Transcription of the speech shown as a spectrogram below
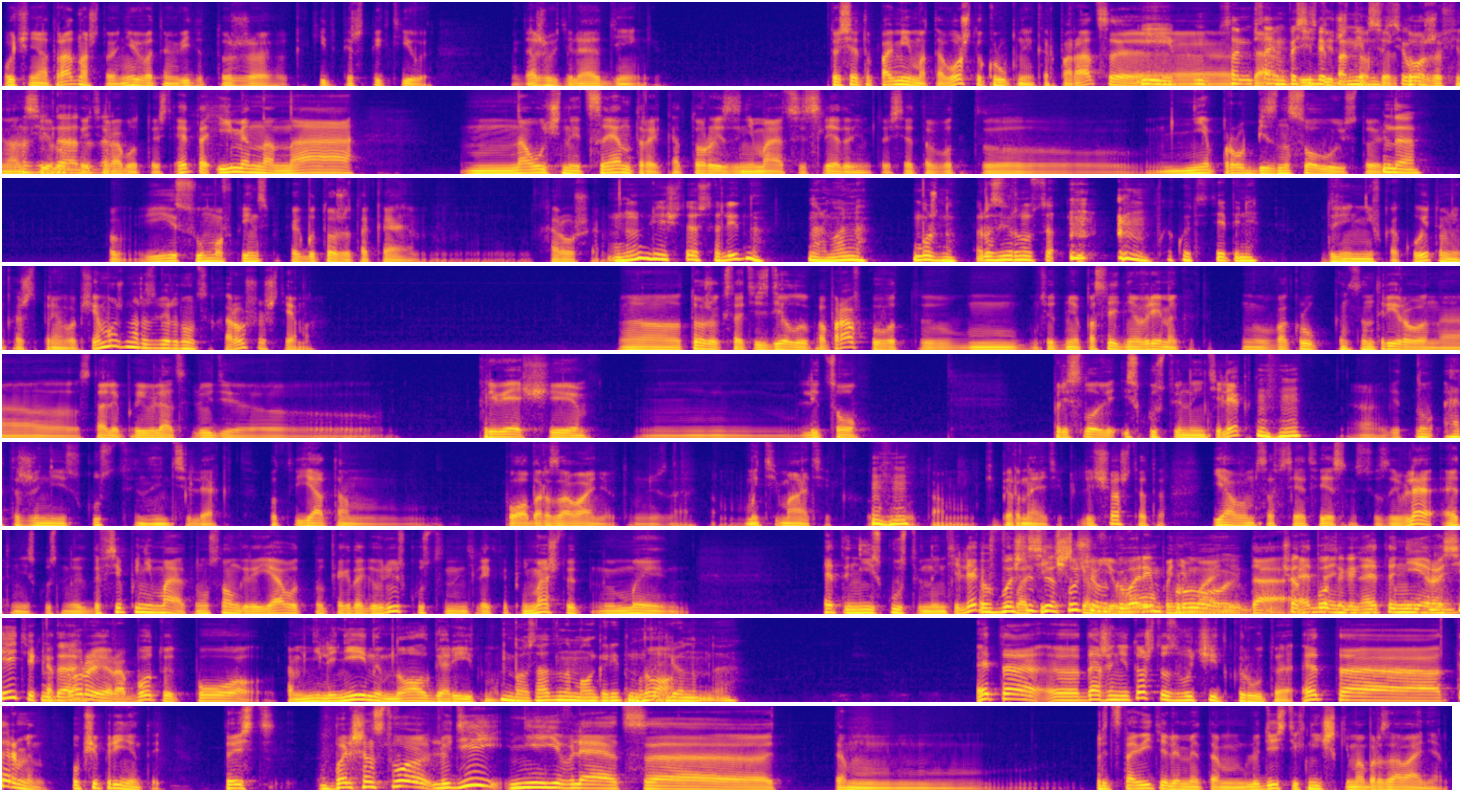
очень отрадно, что они в этом видят тоже какие-то перспективы и даже выделяют деньги. То есть это помимо того, что крупные корпорации И, ну, сами- да, сами по себе, помимо всего. тоже финансируют Да, эти да. работы. То есть это именно на научные центры, которые занимаются исследованием. То есть это вот э, не про бизнесовую историю. Да. И сумма, в принципе, как бы тоже такая хорошая. Ну, я считаю, солидно, нормально. Можно развернуться в какой-то степени. Да не в какой-то, мне кажется, прям вообще можно развернуться. Хорошая ж тема. Э, Тоже, кстати, сделаю поправку. Вот м, что-то мне последнее время как-то вокруг концентрированно стали появляться люди, э, кривящие лицо при слове искусственный интеллект. А, Говорит, ну это же не искусственный интеллект. Вот я там по образованию, там, не знаю, там, математик, ну, там, кибернетик или еще что-то, я вам со всей ответственностью заявляю, это не искусственный интеллект. Да все понимают, ну, условно говоря, я вот, ну, когда говорю искусственный интеллект, я понимаю, что это, ну, мы... Это не искусственный интеллект В большинстве случаев его говорим про понимании. да, это, это нейросети, умные. Да. которые работают по там, нелинейным, но алгоритмам. По заданным алгоритмам Но- определенным, да. Это э, даже не то, что звучит круто, это термин общепринятый. То есть большинство людей не являются там, представителями там, людей с техническим образованием.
